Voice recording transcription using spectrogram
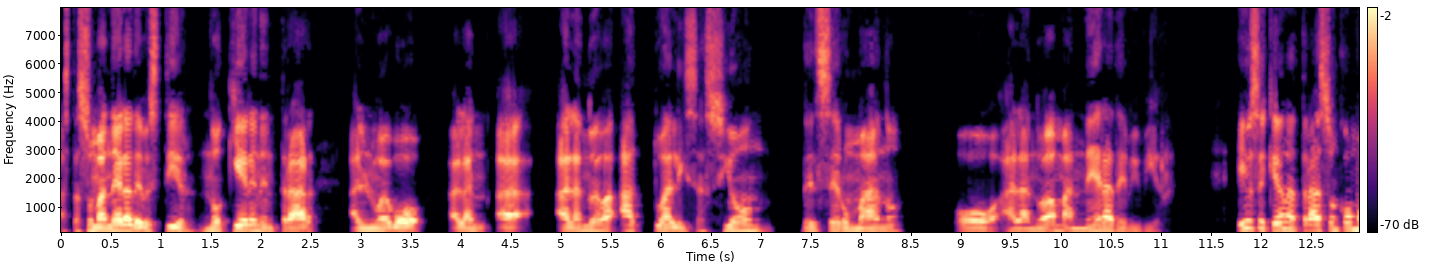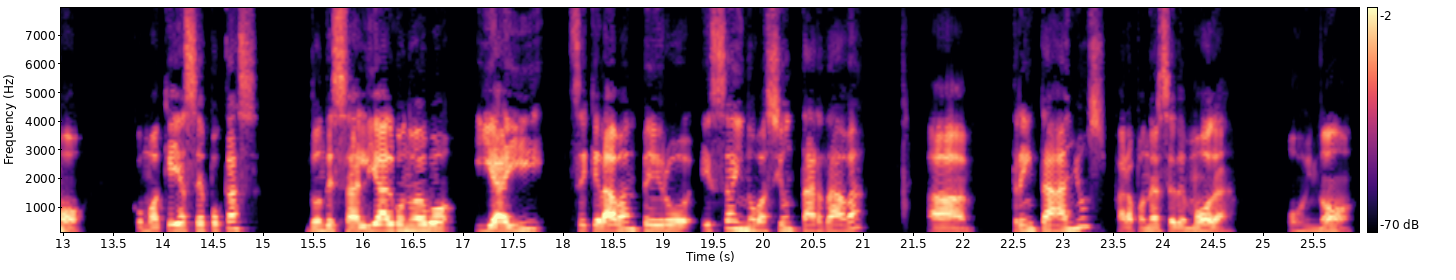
Hasta su manera de vestir. No quieren entrar al nuevo, a la, a la nueva actualización del ser humano o a la nueva manera de vivir ellos se quedan atrás, son como, como aquellas épocas donde salía algo nuevo y ahí se quedaban, pero esa innovación tardaba a ah, 30 años para ponerse de moda. Hoy no.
